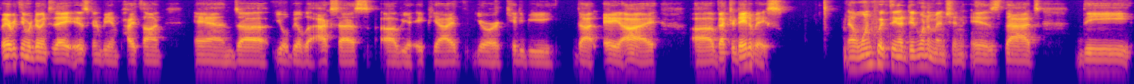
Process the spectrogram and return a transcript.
But everything we're doing today is going to be in Python, and uh, you'll be able to access uh, via API your KDB.ai uh, vector database. Now, one quick thing I did want to mention is that the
